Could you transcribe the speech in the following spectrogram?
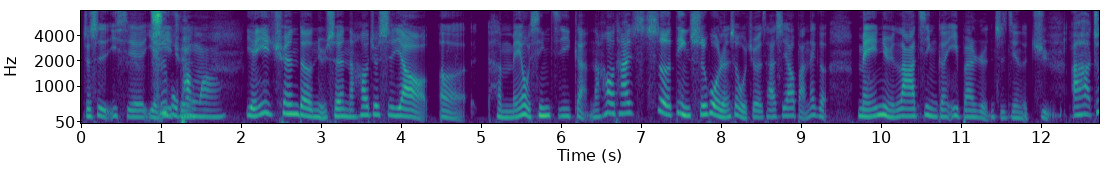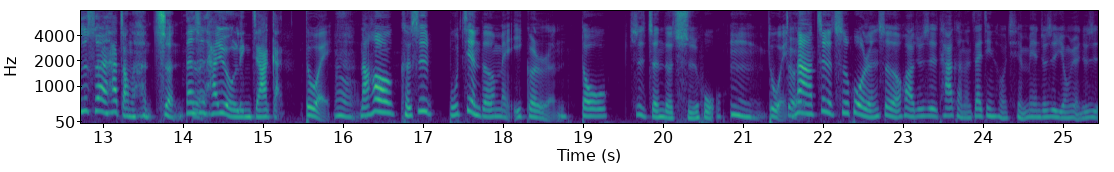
就是一些演艺圈吗？演艺圈的女生，然后就是要呃很没有心机感，然后他设定吃货人设，我觉得他是要把那个美女拉近跟一般人之间的距离啊，就是虽然她长得很正，但是她又有邻家感。对，嗯，然后可是不见得每一个人都。是真的吃货，嗯，对。那这个吃货人设的话，就是他可能在镜头前面，就是永远就是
